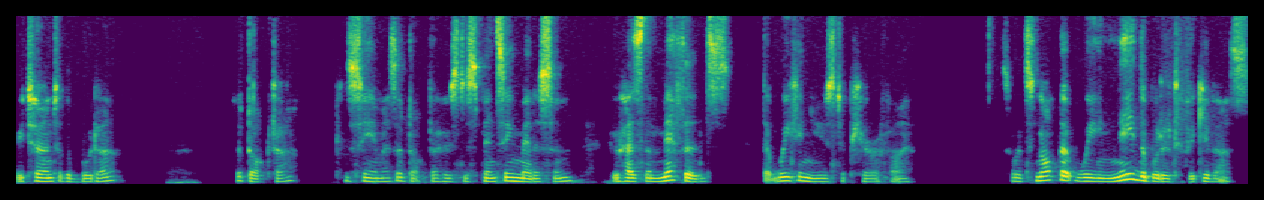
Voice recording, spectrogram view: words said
we turn to the Buddha, the doctor, can see him as a doctor who's dispensing medicine, who has the methods that we can use to purify. So it's not that we need the Buddha to forgive us.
